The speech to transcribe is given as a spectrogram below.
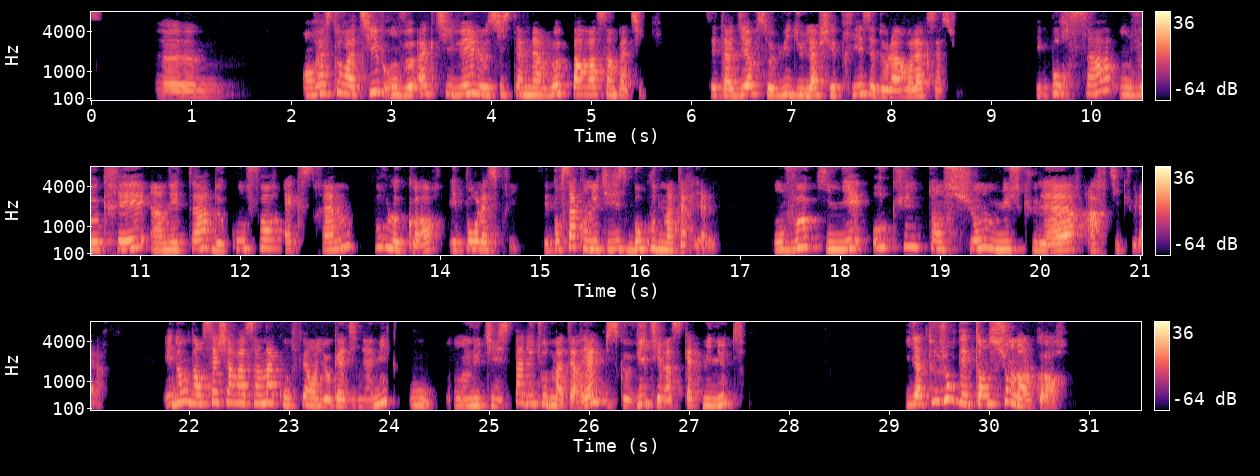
en restaurative, on veut activer le système nerveux parasympathique, c'est-à-dire celui du lâcher-prise et de la relaxation. Et pour ça, on veut créer un état de confort extrême pour le corps et pour l'esprit. C'est pour ça qu'on utilise beaucoup de matériel. On veut qu'il n'y ait aucune tension musculaire, articulaire. Et donc, dans ces shavasana qu'on fait en yoga dynamique, où on n'utilise pas du tout de matériel, puisque vite, il reste 4 minutes, il y a toujours des tensions dans le corps.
